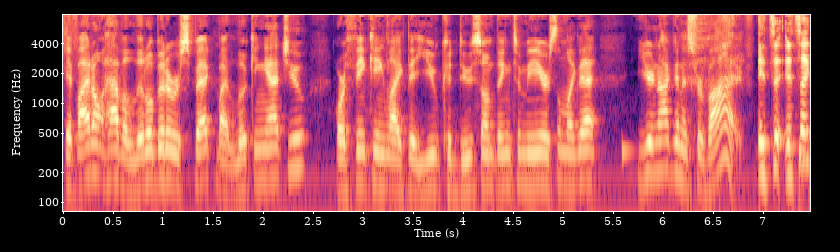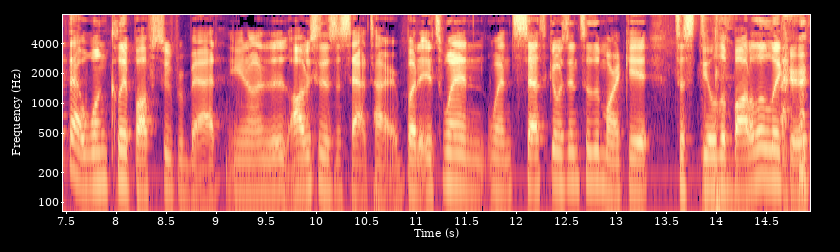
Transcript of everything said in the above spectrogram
if I don't have a little bit of respect by looking at you or thinking like that you could do something to me or something like that, you're not gonna survive. it's it's like that one clip off Superbad you know obviously this is satire but it's when when seth goes into the market to steal the bottle of liquor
